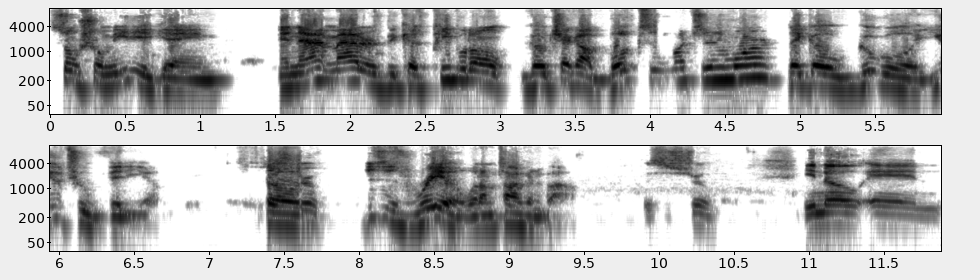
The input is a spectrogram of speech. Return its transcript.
social media game. And that matters because people don't go check out books as much anymore. They go Google a YouTube video. So this is real, what I'm talking about. This is true. You know, and,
